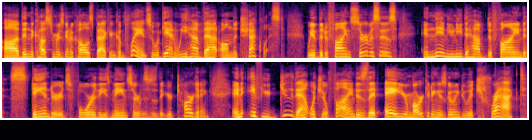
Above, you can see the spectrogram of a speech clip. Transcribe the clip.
uh, then the customer is going to call us back and complain. So again, we have that on the checklist. We have the defined services and then you need to have defined standards for these main services that you're targeting. And if you do that, what you'll find is that A, your marketing is going to attract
